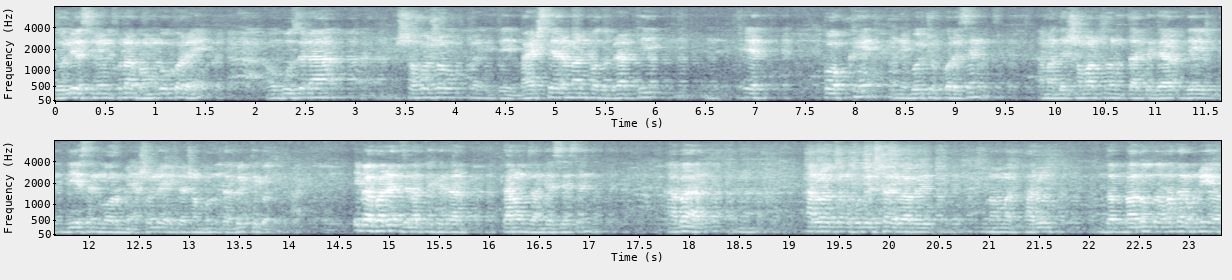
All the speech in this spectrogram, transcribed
দলীয় শৃঙ্খলা ভঙ্গ করে উপজেলা সহ সভাপতি ভাইস চেয়ারম্যান পদপ্রার্থী এর পক্ষে উনি বৈঠক করেছেন। আমাদের সমর্থন তাকে দেয়া- দিয়েছেন মর্মে। আসলে এটা সম্পূর্ণ তার ব্যক্তিগত। এই ব্যাপারে জেলা থেকে তার কারণ জানতে চেয়েছেন। আবার উম, আরও একজন উপদেষ্টা এভাবে মোহাম্মদ ফারুক বাদল আমাদের উনিও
